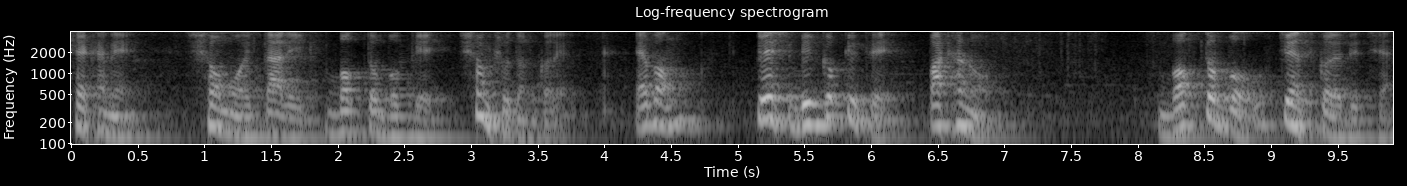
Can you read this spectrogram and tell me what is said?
সেখানে সময়, তারিখ, বক্তব্যকে সংশোধন করে এবং প্রেস বিজ্ঞপ্তিতে পাঠানো বক্তব্য চেঞ্জ করে দিচ্ছেন।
